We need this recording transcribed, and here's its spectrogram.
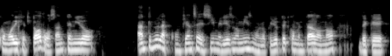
como dije, todos han tenido, han tenido la confianza de Zimmer y es lo mismo, lo que yo te he comentado, ¿no? De que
